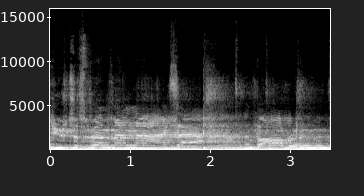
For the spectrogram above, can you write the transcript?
Used to spend my in barroom.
